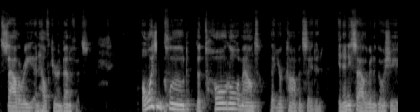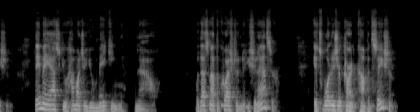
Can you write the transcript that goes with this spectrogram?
salary and healthcare and benefits. Always include the total amount that you're compensated in any salary negotiation. They may ask you, How much are you making now? Well, that's not the question that you should answer. It's what is your current compensation?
